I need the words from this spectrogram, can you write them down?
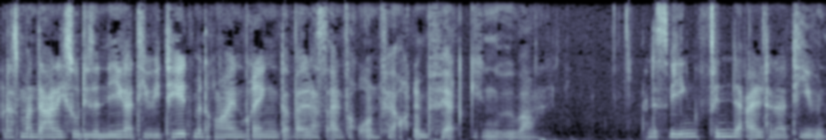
dass man da nicht so diese Negativität mit reinbringt, weil das einfach unfair auch dem Pferd gegenüber. Deswegen finde Alternativen.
